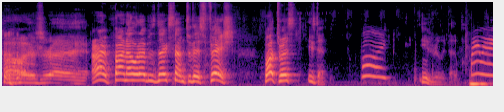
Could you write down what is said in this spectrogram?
Oh, that's right. All right, find out what happens next time to this fish. Plot twist, he's dead. Bye. He's really dead. Bye.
